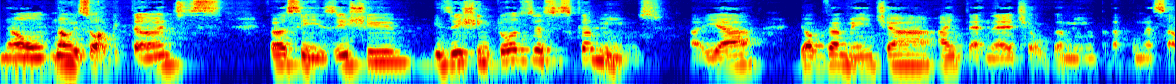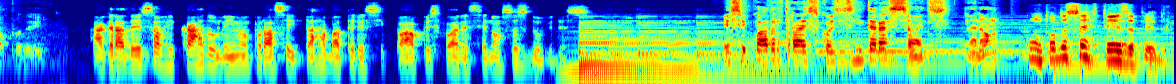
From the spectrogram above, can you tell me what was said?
não, não exorbitantes. Então, assim, existe, existe em todos esses caminhos. Aí há, e, obviamente, a, a internet é o caminho para começar por aí. Agradeço ao Ricardo Lima por aceitar bater esse papo e esclarecer nossas dúvidas. Esse quadro traz coisas interessantes, não é não? Com toda certeza, Pedro.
